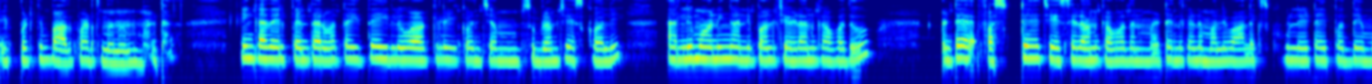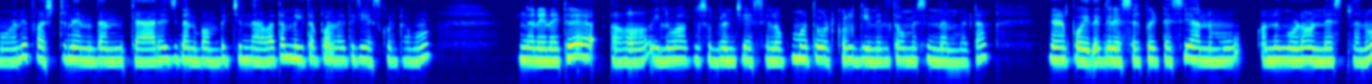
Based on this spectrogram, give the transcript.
ఇప్పటికీ బాధపడుతున్నాను అనమాట ఇంకా అది వెళ్ళిపోయిన తర్వాత అయితే ఇల్లు వాకిలి కొంచెం శుభ్రం చేసుకోవాలి. అర్లీ మార్నింగ్ అన్ని పనులు చేయడానికి అవ్వదు. అంటే ఫస్టే చేసేయడానికి అవ్వదు అనమాట ఎందుకంటే మళ్ళీ వాళ్ళకి స్కూల్ లేట్ అయిపోద్దేమో అని. ఫస్ట్ నేను దాన్ని క్యారేజ్ దాన్ని పంపించిన తర్వాత మిగతా పనులు అయితే చేసుకుంటాము. ఇంకా నేనైతే ఇల్లు వాకిలి శుభ్రం చేసేలోపు మా తోటకోళ్ళు గిన్నెలు తోమేసిందనమాట. నేను పొయ్యి దగ్గర ఎసరు పెట్టేసి అన్నము అన్నం కూడా వండేస్తాను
